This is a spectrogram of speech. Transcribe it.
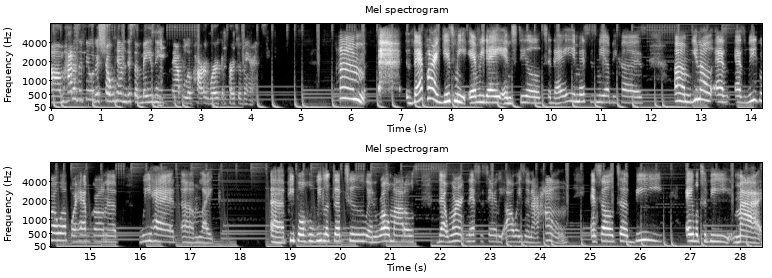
Um, how does it feel to show him this amazing example of hard work and perseverance? Um, that part gets me every day, and still today it messes me up because, um, you know, as as we grow up or have grown up, we had um like uh people who we looked up to and role models that weren't necessarily always in our home, and so to be able to be my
